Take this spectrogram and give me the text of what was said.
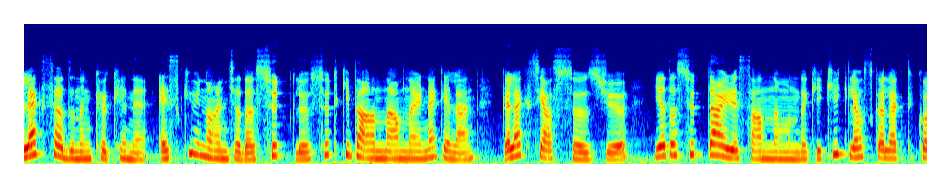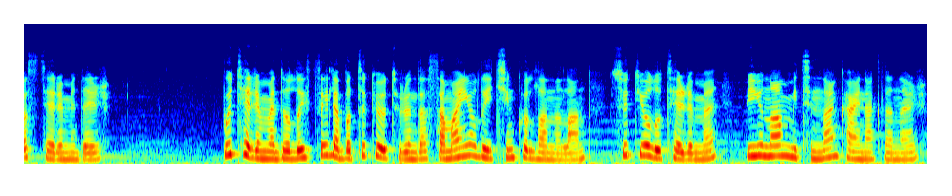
Galaksi adının kökeni eski Yunanca'da sütlü, süt gibi anlamlarına gelen galaksias sözcüğü ya da süt dairesi anlamındaki Kiklos galaktikos terimidir. Bu terim ve dolayısıyla Batı kültüründe Samanyolu için kullanılan süt yolu terimi bir Yunan mitinden kaynaklanır.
